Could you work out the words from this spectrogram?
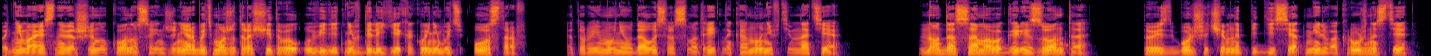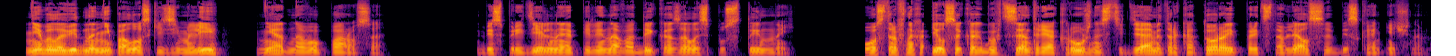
Поднимаясь на вершину конуса, инженер, быть может, рассчитывал увидеть невдалеке какой-нибудь остров, который ему не удалось рассмотреть накануне в темноте. Но до самого горизонта, то есть больше, чем на 50 миль в окружности, не было видно ни полоски земли, ни одного паруса. Беспредельная пелена воды казалась пустынной. Остров находился как бы в центре окружности, диаметр которой представлялся бесконечным.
